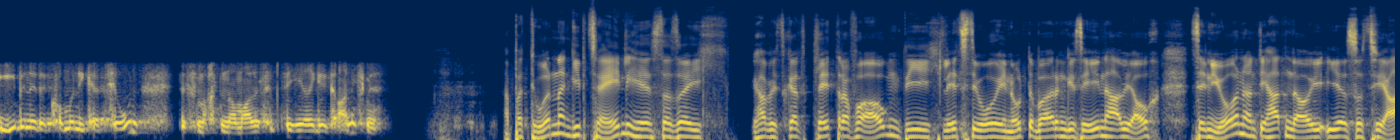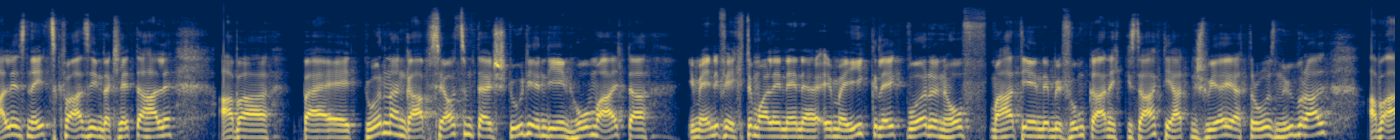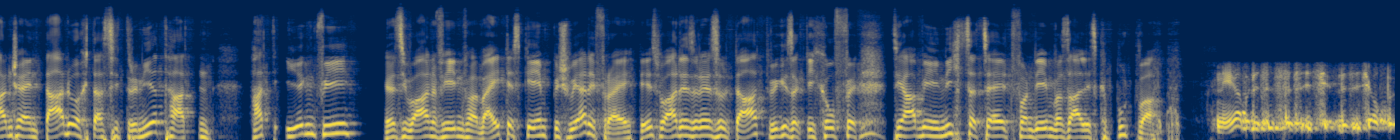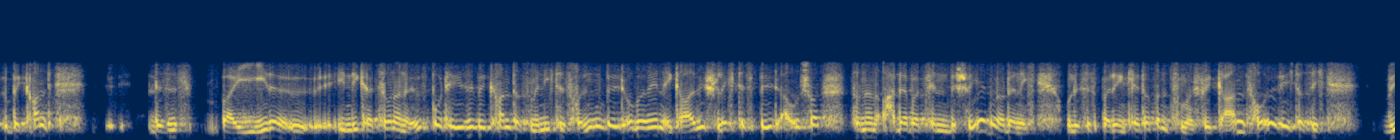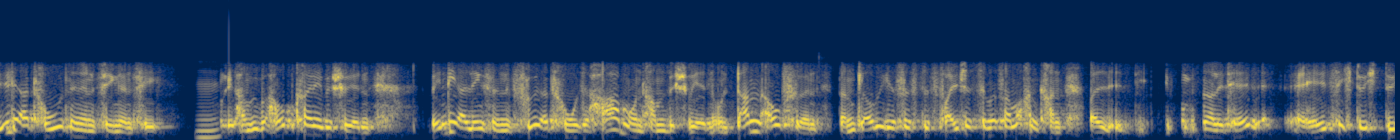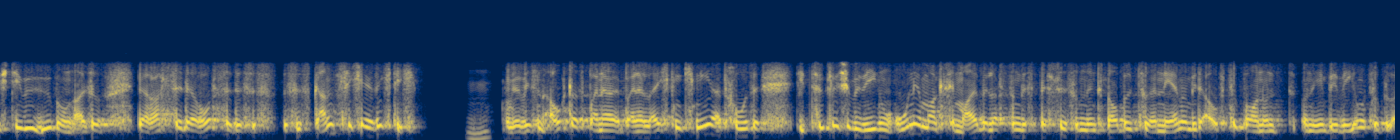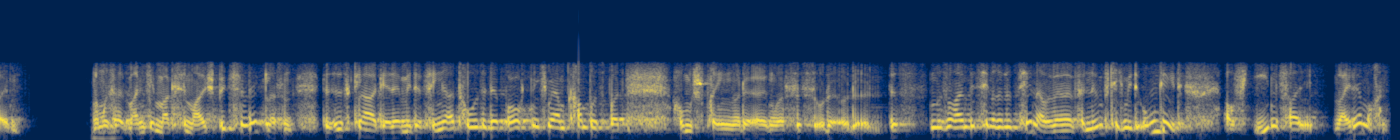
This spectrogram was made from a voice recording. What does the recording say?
Ebene der Kommunikation, das macht ein normaler 70-Jähriger gar nicht mehr. Bei Turnen gibt es ja Ähnliches. Also ich habe jetzt gerade Kletterer vor Augen, die ich letzte Woche in Otterborn gesehen habe, auch Senioren und die hatten da ihr soziales Netz quasi in der Kletterhalle. Aber bei Turnern gab es ja auch zum Teil Studien, die in hohem Alter im Endeffekt mal in eine MRI gelegt wurden. Ich hoffe, man hat ihnen den Befund gar nicht gesagt. Die hatten schwere Arthrosen überall. Aber anscheinend dadurch, dass sie trainiert hatten, hat irgendwie ja, sie waren auf jeden Fall weitestgehend beschwerdefrei. Das war das Resultat. Wie gesagt, ich hoffe, Sie haben Ihnen nichts erzählt von dem, was alles kaputt war. Nee, aber das ist, das ist, das ist ja auch bekannt. Das ist bei jeder Indikation einer Hüftprothese bekannt, dass wir nicht das Röntgenbild operieren, egal wie schlecht das Bild ausschaut, sondern hat der Patient Beschwerden oder nicht. Und es ist bei den Kletterern zum Beispiel ganz häufig, dass ich wilde Arthrosen in den Fingern sehe. Mhm. Und die haben überhaupt keine Beschwerden. Wenn die allerdings eine Früharthrose haben und haben Beschwerden und dann aufhören, dann glaube ich, ist es das Falscheste, was man machen kann, weil die, die Funktionalität erhält sich durch, durch die Beübung. Also der Raste, der Roste, das ist, das ist ganz sicher richtig. Mhm. Und wir wissen auch, dass bei einer, bei einer leichten Kniearthrose die zyklische Bewegung ohne Maximalbelastung das Beste ist, um den Knorpel zu ernähren und wieder aufzubauen und, und in Bewegung zu bleiben. Man muss halt manche Maximalspitzen weglassen. Das ist klar. Der, der mit der Fingerarthrose, der braucht nicht mehr am Campusbad rumspringen oder irgendwas. Das, oder, oder, das muss man ein bisschen reduzieren. Aber wenn man vernünftig mit umgeht, auf jeden Fall weitermachen.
